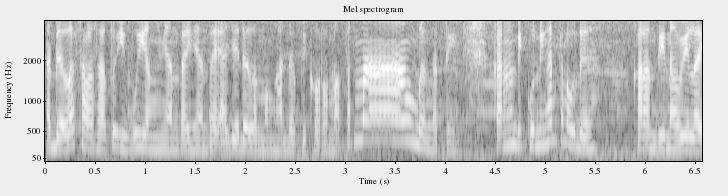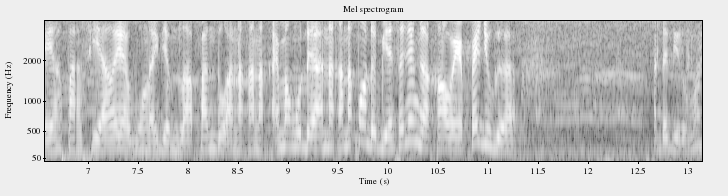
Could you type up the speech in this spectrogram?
adalah salah satu ibu yang nyantai-nyantai aja dalam menghadapi corona. Tenang banget nih. Karena di Kuningan kan udah karantina wilayah parsial ya mulai jam 8 tuh anak-anak. Emang udah anak-anak mah udah biasanya nggak KWP juga ada di rumah.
